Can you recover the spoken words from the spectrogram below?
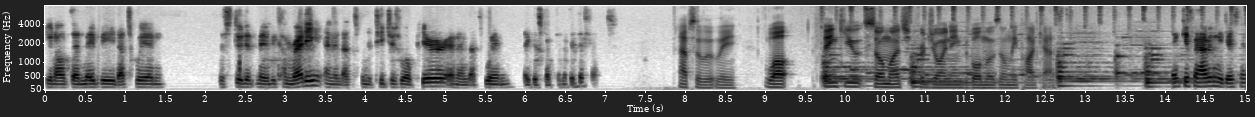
you know, then maybe that's when the student may become ready, and then that's when the teachers will appear, and then that's when they can start to make a difference. Absolutely. Well, thank you so much for joining the Bold Moves Only podcast. Thank you for having me, Jason.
